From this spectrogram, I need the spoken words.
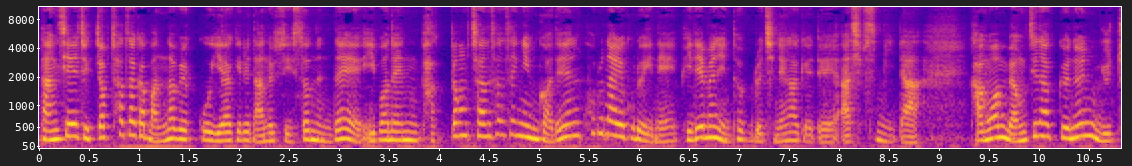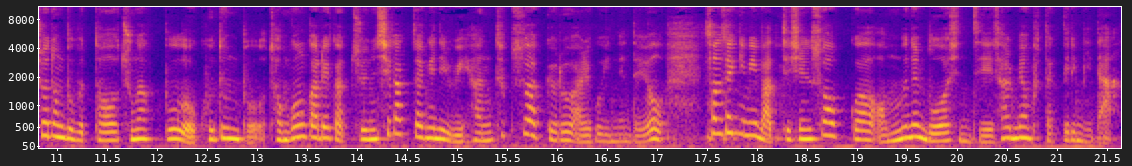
당시에 직접 찾아가 만나 뵙고 이야기를 나눌 수 있었는데 이번엔 박병찬 선생님과는 코로나19로 인해 비대면 인터뷰를 진행하게 돼 아쉽습니다. 강원 명진학교는 유초등부부터 중학부, 고등부, 전공과를 갖춘 시각장애인을 위한 특수학교로 알고 있는데요. 선생님이 맡으신 수업과 업무는 무엇인지 설명 부탁드립니다.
